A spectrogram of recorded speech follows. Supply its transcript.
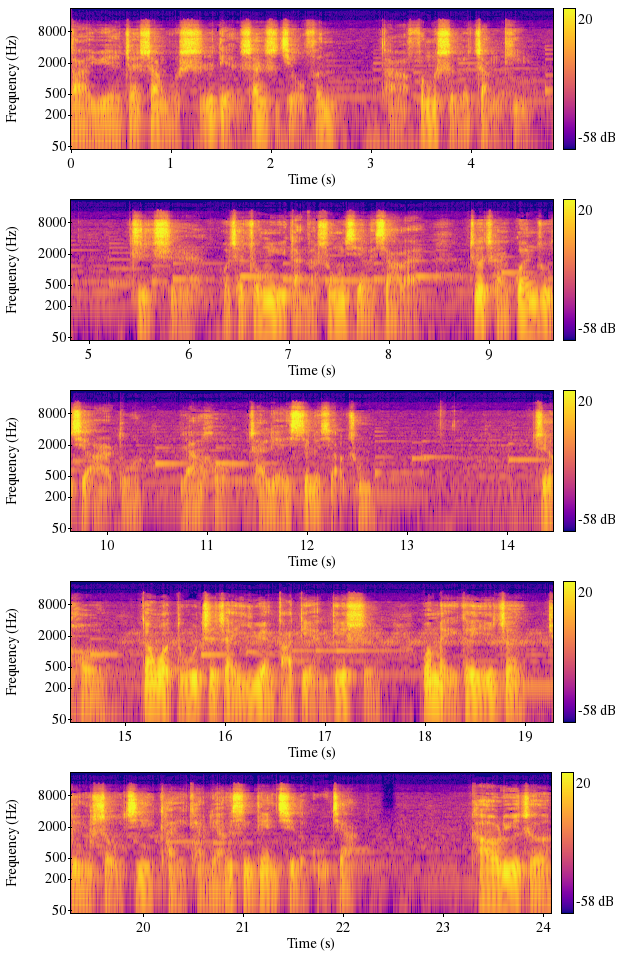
大约在上午十点三十九分，它封死了涨停。至此，我才终于感到松懈了下来，这才关注起耳朵。然后才联系了小冲。之后，当我独自在医院打点滴时，我每隔一阵就用手机看一看良信电器的股价，考虑着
